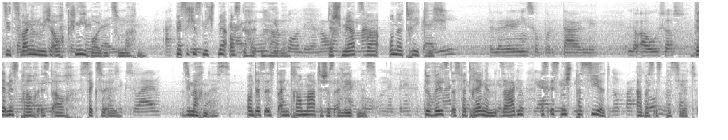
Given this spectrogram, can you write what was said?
Sie zwangen mich auch Kniebeugen zu machen, bis ich es nicht mehr ausgehalten habe. Der Schmerz war unerträglich. Der Missbrauch ist auch sexuell. Sie machen es. Und es ist ein traumatisches Erlebnis. Du willst es verdrängen, sagen, es ist nicht passiert, aber es ist passiert.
